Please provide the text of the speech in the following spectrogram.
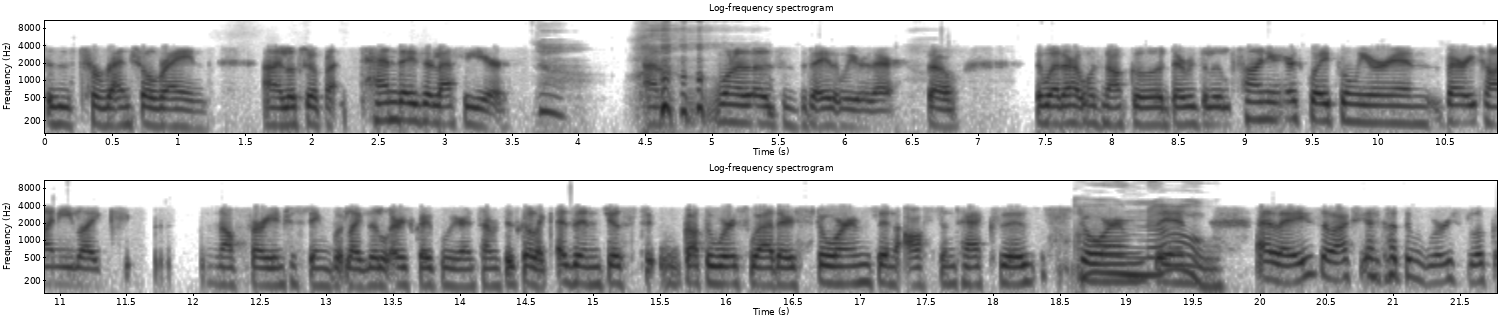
This is torrential rain. And I looked up at 10 days or less a year. and one of those was the day that we were there. So the weather was not good. There was a little tiny earthquake when we were in, very tiny, like not very interesting, but like little earthquake when we were in San Francisco, like as in just got the worst weather, storms in Austin, Texas, oh, storms oh, no. in LA. So actually, I got the worst look.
